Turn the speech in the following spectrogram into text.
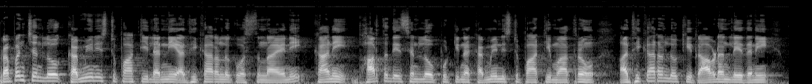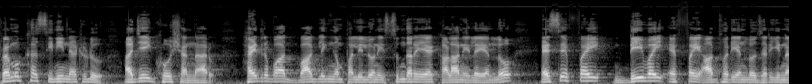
ప్రపంచంలో కమ్యూనిస్టు పార్టీలన్నీ అధికారంలోకి వస్తున్నాయని కానీ భారతదేశంలో పుట్టిన కమ్యూనిస్టు పార్టీ మాత్రం అధికారంలోకి రావడం లేదని ప్రముఖ సినీ నటుడు అజయ్ ఘోష్ అన్నారు. హైదరాబాద్ బాగ్లింగంపల్లిలోని సుందరయ్య కళానిలయంలో ఎస్ఎఫ్ఐ డివైఎఫ్ఐ ఆధ్వర్యంలో జరిగిన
